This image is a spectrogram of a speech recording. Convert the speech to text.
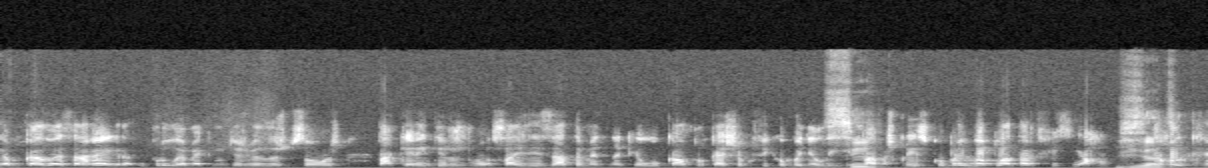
É um bocado essa a regra. O problema é que muitas vezes as pessoas pá, querem ter os bonsais exatamente naquele local porque acham que ficam bem ali. Pá, mas para isso comprem uma planta artificial. Exato. Porque,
